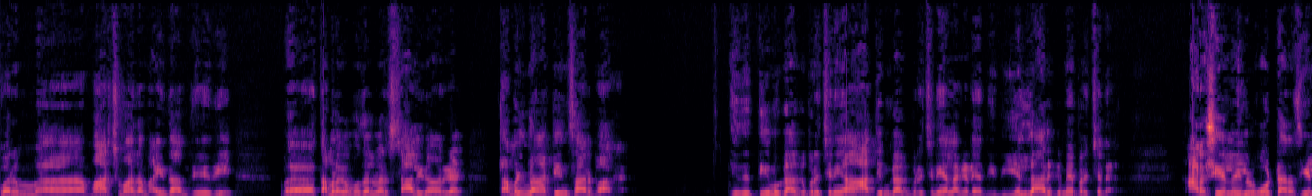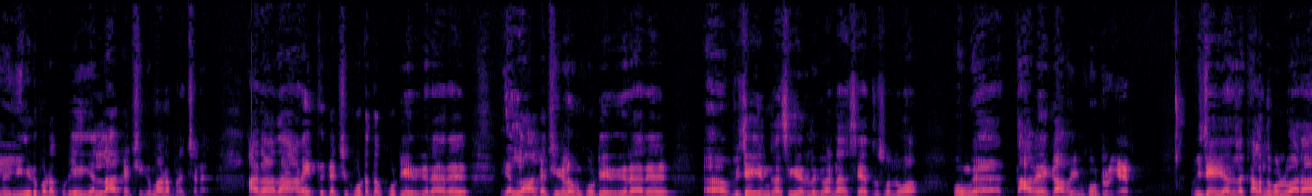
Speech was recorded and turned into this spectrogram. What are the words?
வரும் மார்ச் மாதம் ஐந்தாம் தேதி தமிழக முதல்வர் ஸ்டாலின் அவர்கள் தமிழ்நாட்டின் சார்பாக இது திமுகவுக்கு பிரச்சனையா அதிமுகவுக்கு பிரச்சனையெல்லாம் கிடையாது. இது எல்லாருக்குமே பிரச்சனை. அரசியலில் ஓட்டு அரசியலில் ஈடுபடக்கூடிய எல்லா கட்சிக்குமான பிரச்சனை. அதனாலதான் அனைத்து கட்சி கூட்டத்தை கூட்டியிருக்கிறாரு. எல்லா கட்சிகளும் கூட்டியிருக்கிறாரு. விஜயின் ரசிகர்களுக்கு வேணால் சேர்த்து சொல்லுவோம். உங்கள் தாவேகாவையும் கூட்டிருக்காரு. விஜய் அதில் கலந்து கொள்வாரா?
